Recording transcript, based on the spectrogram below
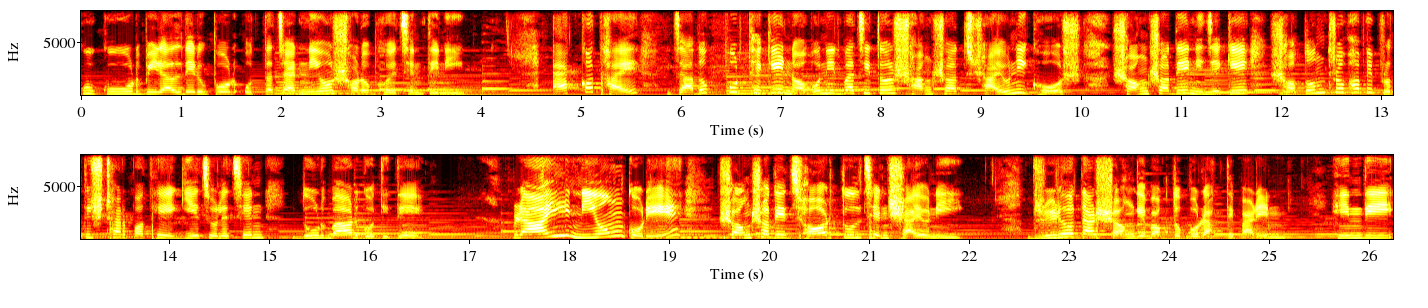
কুকুর, বিড়ালদের উপর অত্যাচার নিয়েও সরব হয়েছেন তিনি। এক কথায়, যাদবপুর থেকে নবনির্বাচিত সাংসদ সায়নী ঘোষ সংসদে নিজেকে স্বতন্ত্রভাবে প্রতিষ্ঠার পথে এগিয়ে চলেছেন দুর্বার গতিতে। প্রায় নিয়ম করে সংসদে ঝড় তুলছেন সায়নী। দৃঢ়তার সঙ্গে বক্তব্য রাখতে পারেন। হিন্দি,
